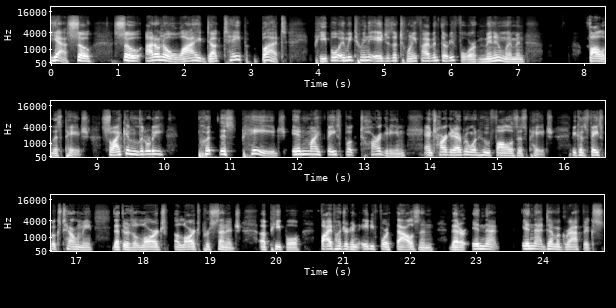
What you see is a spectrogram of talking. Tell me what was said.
Yeah, so so I don't know why duct tape, but people in between the ages of 25 and 34, men and women, follow this page. So I can literally put this page in my Facebook targeting and target everyone who follows this page because Facebook's telling me that there's a large a large percentage of people 584,000 that are in that in that demographics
